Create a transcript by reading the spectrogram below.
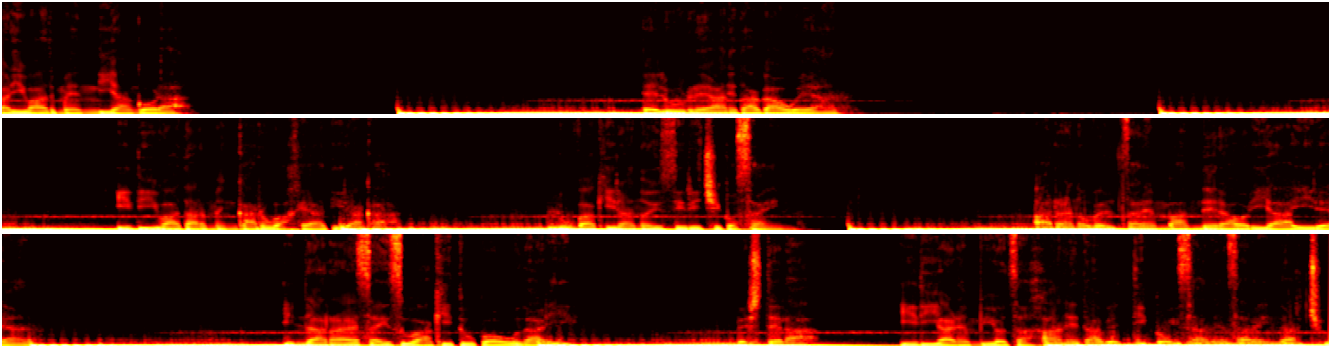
udari bat mendian gora. Elurrean eta gauean. Idi bat armen karruajea tiraka. Lubakira noiz iritsiko zain. Arrano beltzaren bandera horia airean. Indarra ez aizu akituko udari. Bestela, iriaren bihotza jan eta betiko izanen zara indartxu.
